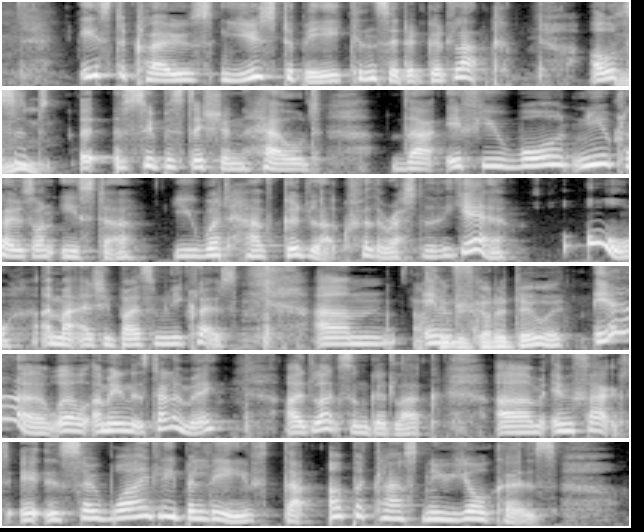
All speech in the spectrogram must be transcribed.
Easter clothes used to be considered good luck. Old uh, superstition held that if you wore new clothes on Easter, you would have good luck for the rest of the year. Oh, I might actually buy some new clothes. Um, I think we've got to do it. yeah, well, I mean, it's telling me I'd like some good luck. Um, in fact, it is so widely believed that upper class New Yorkers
